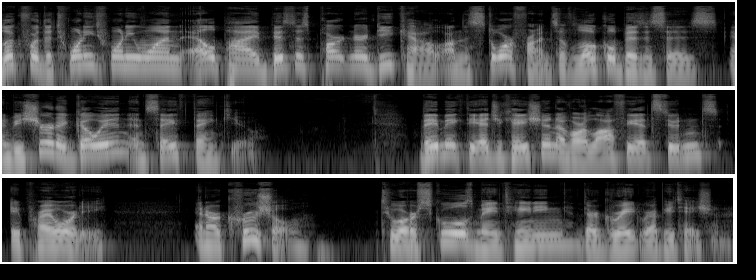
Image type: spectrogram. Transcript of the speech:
Look for the 2021 LPI Business Partner decal on the storefronts of local businesses and be sure to go in and say thank you. They make the education of our Lafayette students a priority and are crucial to our schools maintaining their great reputation.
